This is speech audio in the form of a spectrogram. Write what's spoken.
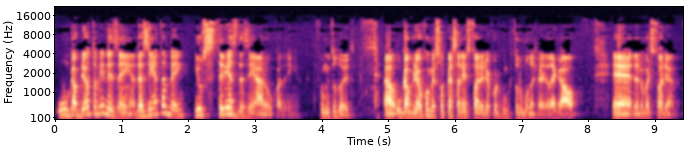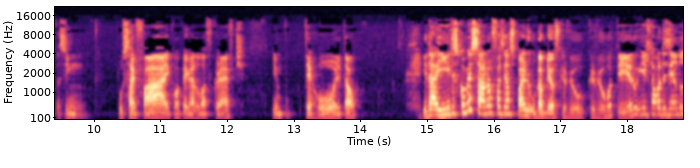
o Gabriel também desenha, desenha também. E os três desenharam o quadrinho. Foi muito doido. Uh, o Gabriel começou a pensar na história de acordo com o que todo mundo acharia legal. É, era uma história, assim, o sci-fi, com a pegada Lovecraft, e um terror e tal. E daí eles começaram a fazer as páginas. O Gabriel escreveu, escreveu o roteiro e ele estava desenhando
